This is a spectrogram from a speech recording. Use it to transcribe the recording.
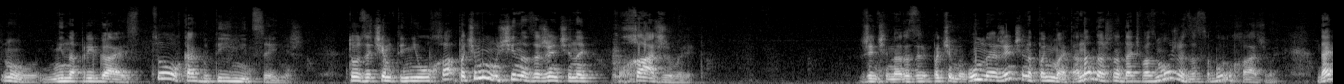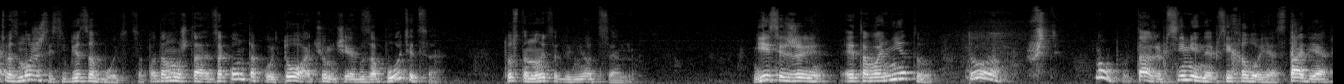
ну, не напрягаясь, то как бы ты и не ценишь. То, зачем ты не ухаживаешь. Почему мужчина за женщиной ухаживает? Женщина, почему? Умная женщина понимает, она должна дать возможность за собой ухаживать. Дать возможность о себе заботиться. Потому что закон такой, то, о чем человек заботится, то становится для него ценным. Если же этого нету, то ну, та же семейная психология, стадия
